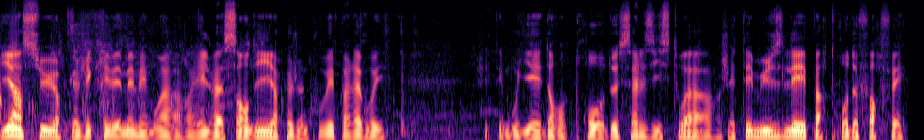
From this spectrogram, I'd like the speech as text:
Bien sûr que j'écrivais mes mémoires, et il va sans dire que je ne pouvais pas l'avouer. J'étais mouillé dans trop de sales histoires, j'étais muselé par trop de forfaits.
